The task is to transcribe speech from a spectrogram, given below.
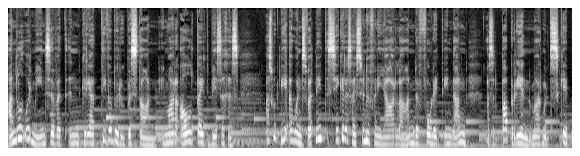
handel oor mense wat in kreatiewe beroepe staan en maar altyd besig is, asook die ouens wat net sekere seisoene van die jaar hulle hande vol het en dan as dit pap reën maar moet skep.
